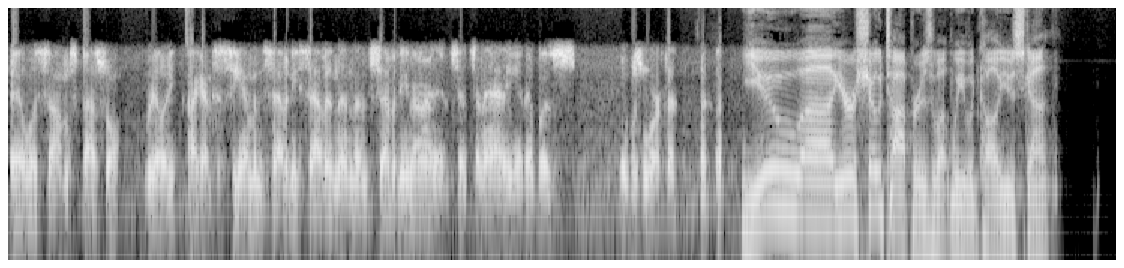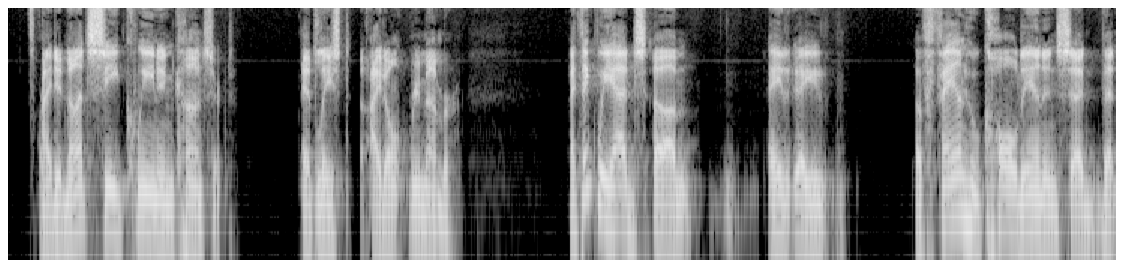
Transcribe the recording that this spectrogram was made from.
It was something special, really. I got to see him in 77 and then 79 in Cincinnati, and it was it was worth it. You, uh, you're a show topper, is what we would call you, Scott. I did not see Queen in concert. At least I don't remember. I think we had um, a, a a fan who called in and said that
